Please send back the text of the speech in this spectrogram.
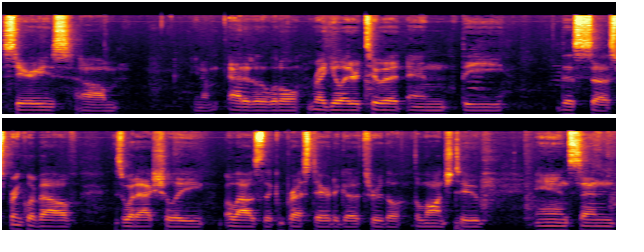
series. Um, you know, added a little regulator to it, and the this uh, sprinkler valve is what actually allows the compressed air to go through the, the launch tube and send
